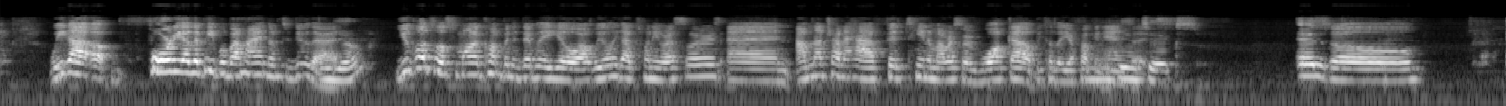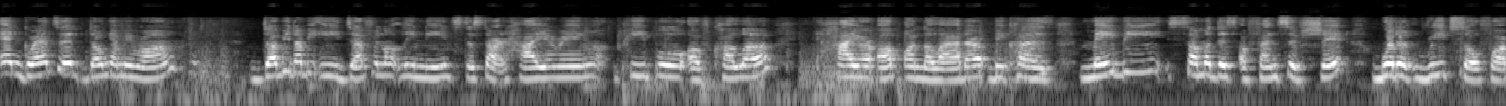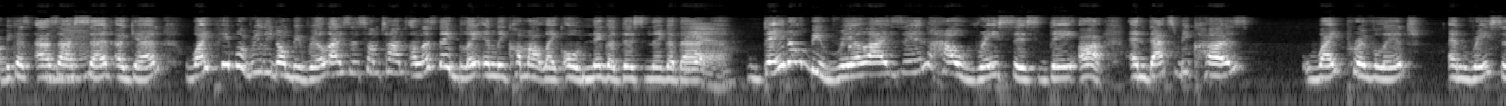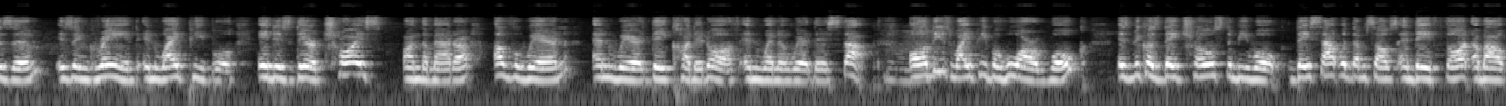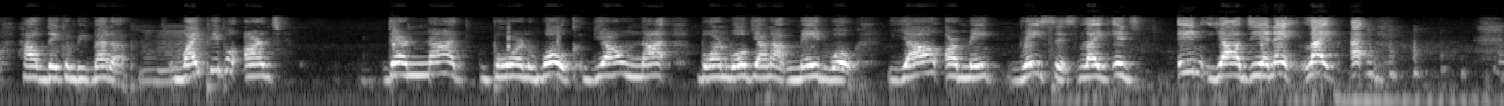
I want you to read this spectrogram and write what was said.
we got uh, forty other people behind them to do that. Yeah. You go to a smaller company, they're like, yo, uh, we only got 20 wrestlers, and I'm not trying to have 15 of my wrestlers walk out because of your fucking antics. Antics. And So, and granted, don't get me wrong, WWE definitely needs to start hiring people of color higher up on the ladder because maybe some of this offensive shit wouldn't reach so far because as I Mhm. said again, white people really don't be realizing sometimes unless they blatantly come out like, "Oh, nigga this, nigga that." yeah. they don't be realizing how racist they are. And that's because white privilege and racism is ingrained in white people. It is their choice on the matter of when and where they cut it off and when and where they stop. Mm-hmm. All these white people who are woke is because they chose to be woke. They sat with themselves and they thought about how they can be better. Mm-hmm. White people aren't they're not born woke. Y'all not born woke. Y'all not made woke. Y'all are made racist. Like it's in y'all DNA. Like I,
